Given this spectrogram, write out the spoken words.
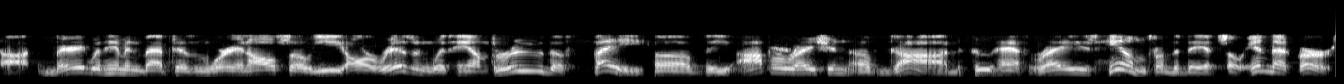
Todd. Buried with him in baptism, wherein also ye are risen with him through the faith of the operation of God who hath raised him from the dead. So in that verse,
